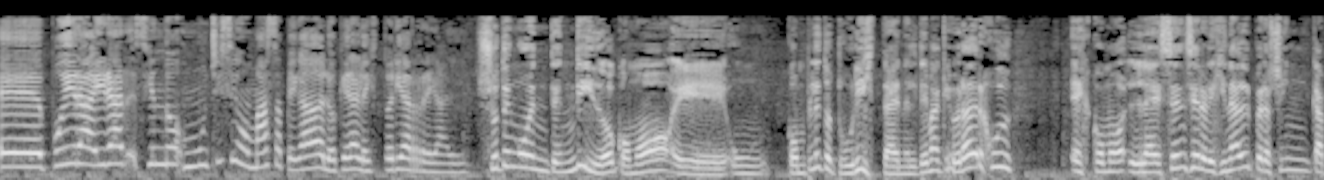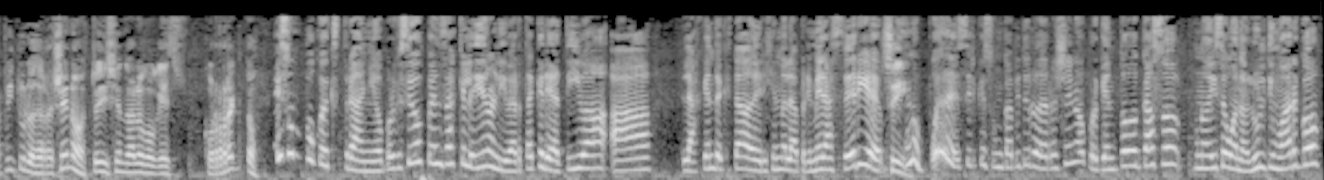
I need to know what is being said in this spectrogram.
eh, pudiera ir siendo muchísimo más apegada a lo que era la historia real. Yo tengo entendido como eh, un completo turista en el tema que Brotherhood es como la esencia del original, pero sin capítulos de relleno. ¿Estoy diciendo algo que es correcto? Es un poco extraño, porque si vos pensás que le dieron libertad creativa a la gente que estaba dirigiendo la primera serie, Sí. uno puede decir que es un capítulo de relleno, porque en todo caso uno dice, bueno, el último arco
